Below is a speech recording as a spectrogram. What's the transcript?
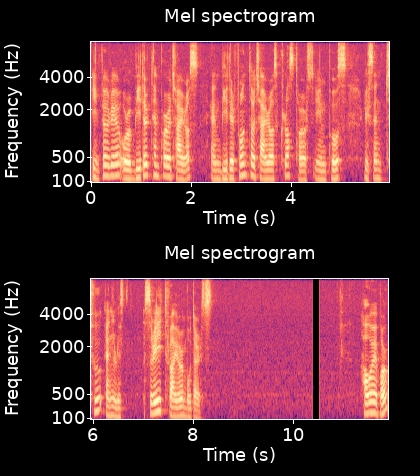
inferior or middle temporal gyrus, and middle frontal gyrus clusters in both recent 2 and 3 trial models. However,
